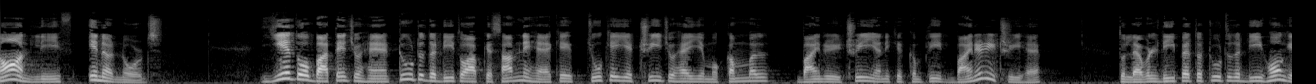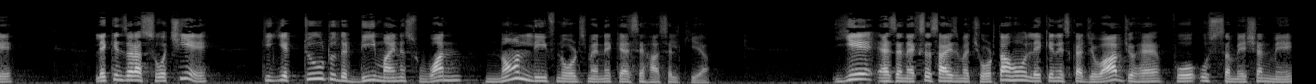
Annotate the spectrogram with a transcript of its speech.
non leaf inner nodes یہ دو باتیں جو ہیں ٹو ٹو دا ڈی تو آپ کے سامنے ہے کہ چونکہ یہ ٹری جو ہے یہ مکمل بائنری ٹری یعنی کہ کمپلیٹ بائنری ٹری ہے تو لیول ڈی پہ تو ٹو ٹو دا ڈی ہوں گے لیکن ذرا سوچئے کہ یہ two to the d minus one non leaf nodes میں نے کیسے حاصل کیا یہ ایز این ایکسرسائز میں چھوڑتا ہوں لیکن اس کا جواب جو ہے وہ اس سمیشن میں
